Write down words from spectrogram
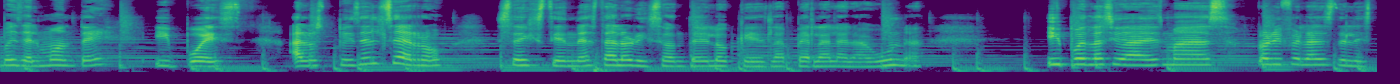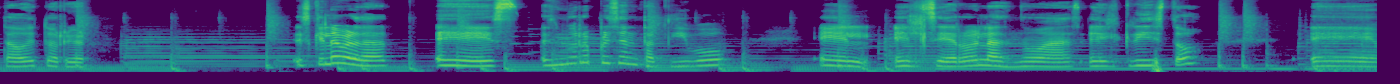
pues del monte y pues a los pies del cerro se extiende hasta el horizonte de lo que es la perla de la laguna y pues las ciudades más prolíferas del estado de Torreón. Es que la verdad es, es muy representativo el, el, cerro de las Noas, el Cristo. Eh,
